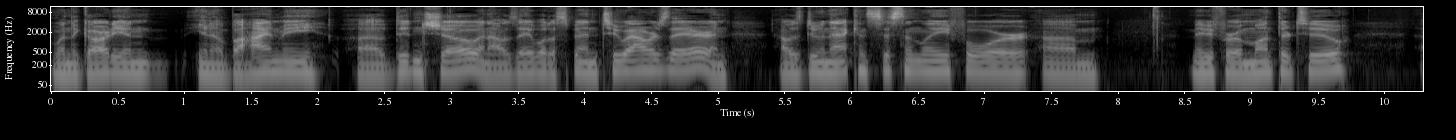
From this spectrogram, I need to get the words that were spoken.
when the guardian, you know, behind me uh, didn't show, and I was able to spend two hours there, and I was doing that consistently for um, maybe for a month or two.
